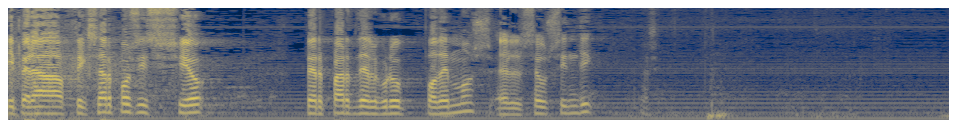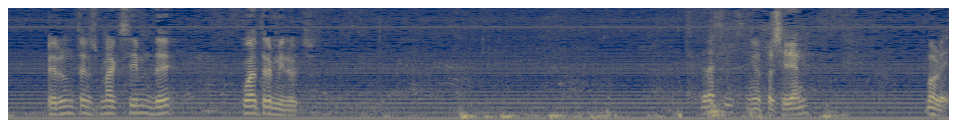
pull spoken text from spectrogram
I per a fixar posició per part del grup Podemos, el seu síndic, per un temps màxim de 4 minuts. Gràcies, senyor president. Molt bé.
